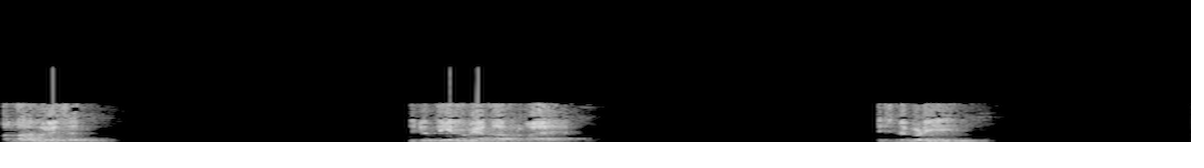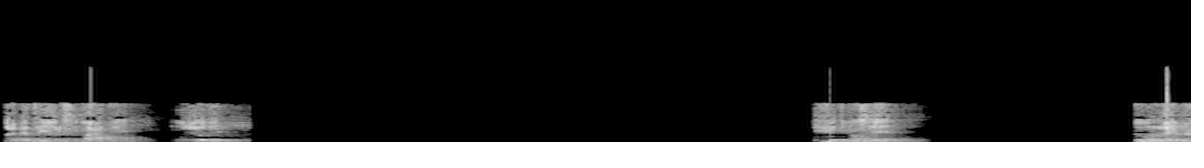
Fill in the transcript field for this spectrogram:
اللہ رب العزت جو دین ہمیں عطا فرمایا ہے، اس میں بڑی برکتیں اور سماعتیں موجود ہیں۔ فتنوں سے دور رہنا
